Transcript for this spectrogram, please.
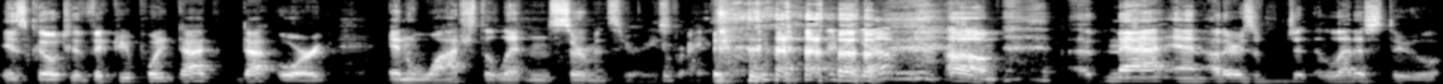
is go to victorypoint.org and watch the Lenten sermon series. Right. yep. um, Matt and others led us through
